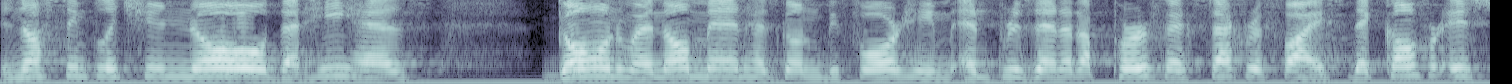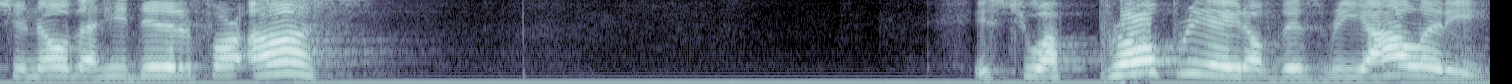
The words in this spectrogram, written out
It's not simply to know that He has gone where no man has gone before him and presented a perfect sacrifice. The comfort is to know that he did it for us. Is to appropriate of this reality,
